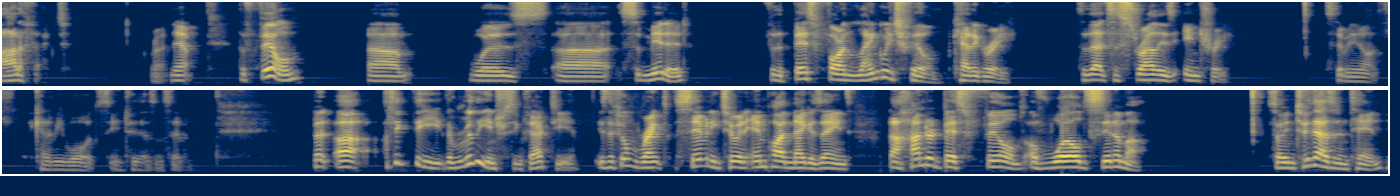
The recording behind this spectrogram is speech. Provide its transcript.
artifact. Right now, the film um, was uh, submitted for the Best Foreign Language Film category. So that's Australia's entry 79th Academy Awards in 2007. But uh, I think the, the really interesting fact here is the film ranked 72 in Empire Magazine's The 100 Best Films of World Cinema. So in 2010,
